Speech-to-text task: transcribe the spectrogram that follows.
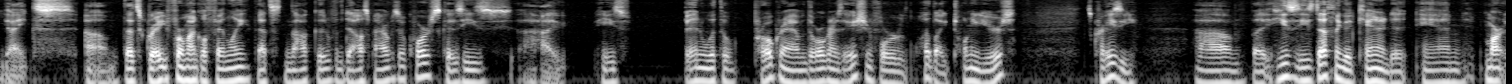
yikes! Um, that's great for Michael Finley. That's not good for the Dallas Mavericks, of course, because he's uh, he's been with the program, the organization for what, like twenty years. It's crazy. Um, but he's he's definitely a good candidate, and Mark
